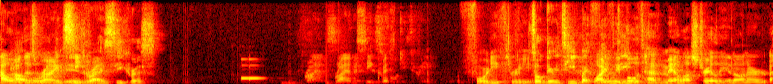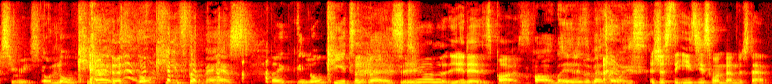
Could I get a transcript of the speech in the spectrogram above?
How old How is old Ryan is Ryan Seacrest? Seacrest? Ryan Seacrest. 43. So guaranteed by 50. why do we both have male Australian on our a series? Yo, low key, low key, it's the best. Like low key, it's the best. Yeah, it is. Pause. Pause, but it is the best voice. It's just the easiest one to understand.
